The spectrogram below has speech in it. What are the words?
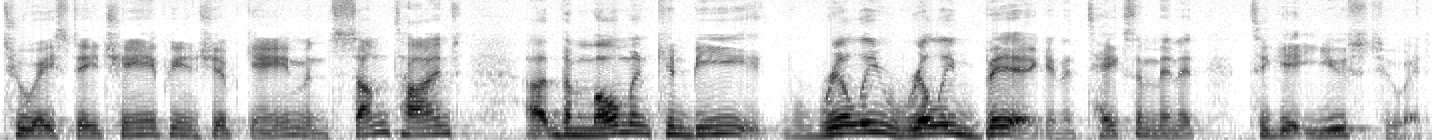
to a state championship game, and sometimes uh, the moment can be really, really big, and it takes a minute to get used to it.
